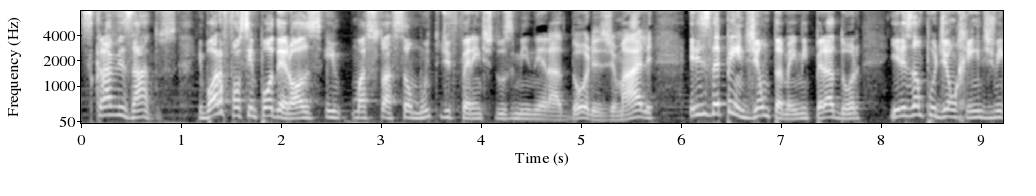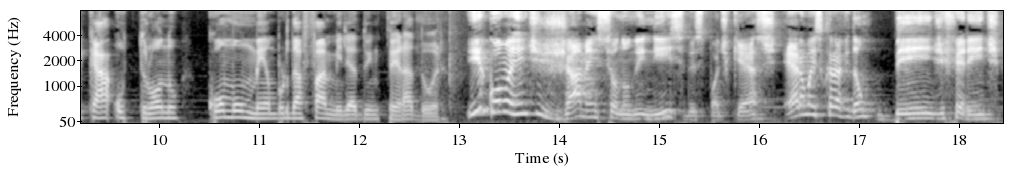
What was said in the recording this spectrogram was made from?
escravizados. Embora fossem poderosos e uma situação muito diferente dos mineradores de Mali, eles dependiam também do imperador e eles não podiam reivindicar o trono como um membro da família do imperador. E como a gente já mencionou no início desse podcast, era uma escravidão bem diferente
